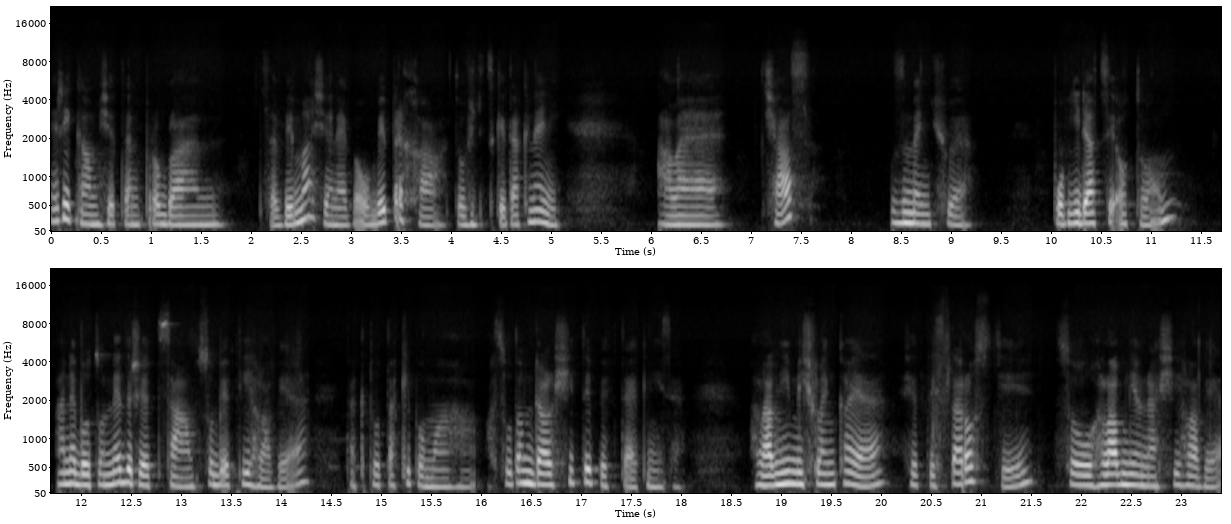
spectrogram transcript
neříkám, že ten problém se vymaže nebo vyprchá, to vždycky tak není. Ale čas zmenšuje. Povídat si o tom, anebo to nedržet sám v sobě v té hlavě, tak to taky pomáhá. A jsou tam další typy v té knize. Hlavní myšlenka je, že ty starosti jsou hlavně v naší hlavě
